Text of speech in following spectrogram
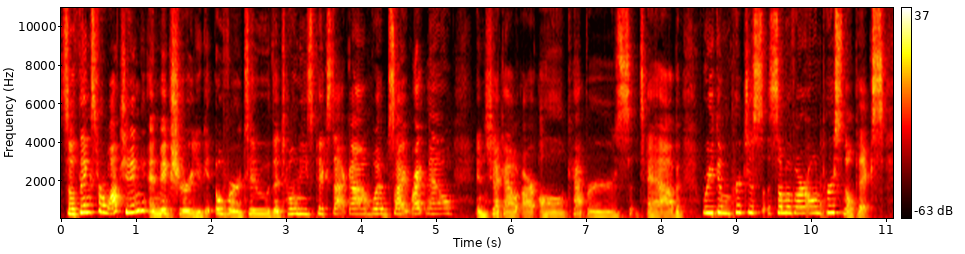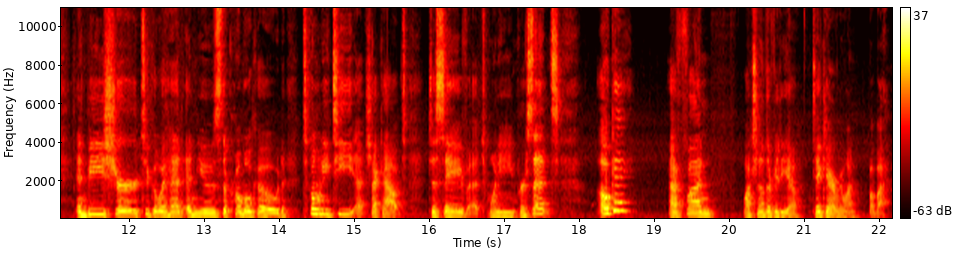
so thanks for watching and make sure you get over to the Tony'sPicks.com website right now and check out our All Cappers tab where you can purchase some of our own personal picks. And be sure to go ahead and use the promo code TonyT at checkout to save 20%. Okay, have fun. Watch another video. Take care, everyone. Bye-bye.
